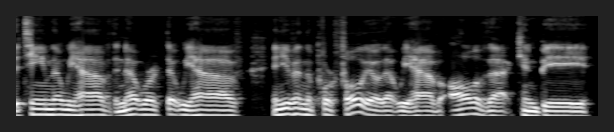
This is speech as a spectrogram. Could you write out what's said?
the team that we have, the network that we have, and even the portfolio that we have, all of that can be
